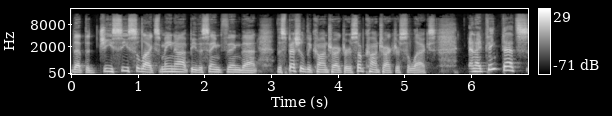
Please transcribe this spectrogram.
that the GC selects may not be the same thing that the specialty contractor or subcontractor selects. And I think that's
